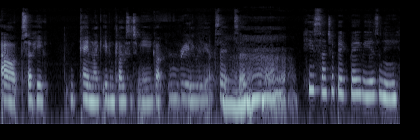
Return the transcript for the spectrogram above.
out. So he came like even closer to me. He got really, really upset. So mm-hmm. he's such a big baby, isn't he?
